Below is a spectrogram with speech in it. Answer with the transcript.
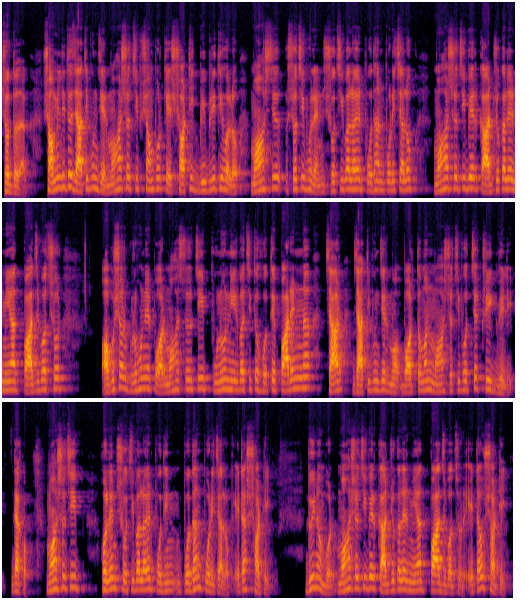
চোদ্দ দাগ। সম্মিলিত জাতিপুঞ্জের মহাসচিব সম্পর্কে সঠিক বিবৃতি হলো, মহাসচিব হলেন সচিবালয়ের প্রধান পরিচালক, মহাসচিবের কার্যকালের মেয়াদ পাঁচ বছর, অবসর গ্রহণের পর মহাসচিব পুনর্নির্বাচিত হতে পারেন না, চার, জাতিপুঞ্জের বর্তমান মহাসচিব হচ্ছে ট্রিকভিলি দেখো, মহাসচিব হলেন সচিবালয়ের প্রধীন- প্রধান পরিচালক, এটা সঠিক। দুই নম্বর, মহাসচিবের কার্যকালের মেয়াদ পাঁচ বছর, এটাও সঠিক।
